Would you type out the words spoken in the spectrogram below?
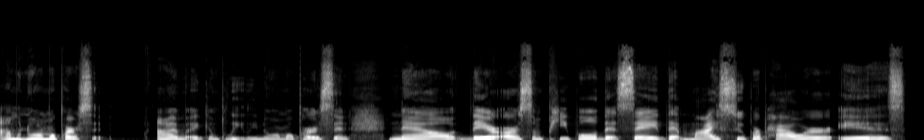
I'm a normal person. I'm a completely normal person. Now, there are some people that say that my superpower is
